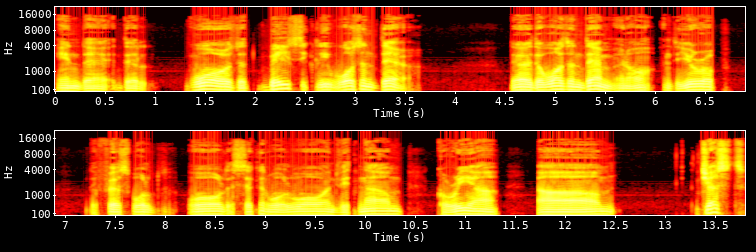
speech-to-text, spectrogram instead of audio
in the the wars that basically wasn't there. There there wasn't them, you know, in the Europe, the First World War, the Second World War, and Vietnam, Korea, um, just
